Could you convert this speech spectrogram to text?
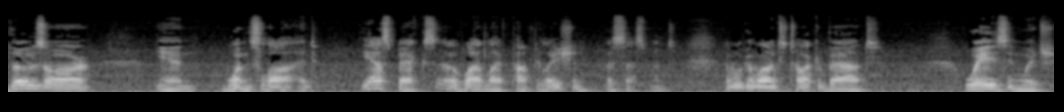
those are, in one slide, the aspects of wildlife population assessment. And we'll go on to talk about ways in which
